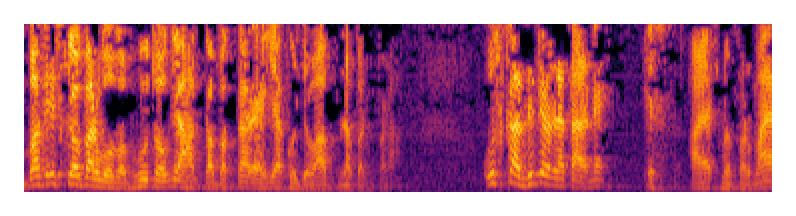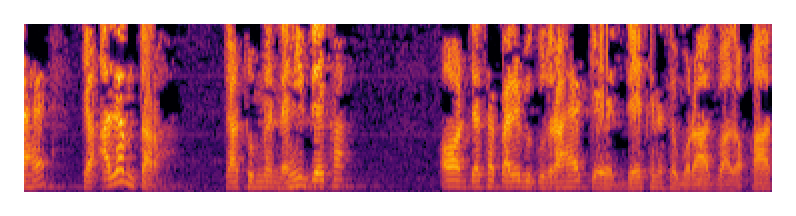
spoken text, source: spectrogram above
بس اس کے اوپر وہ مبہوت ہو گیا، حق کا بکا رہ گیا، کوئی جواب نہ بن پڑا۔ اس کا ذکر اللہ تعالیٰ نے اس آیت میں فرمایا ہے کہ علم ترا، کیا تم نے نہیں دیکھا؟ اور جیسا پہلے بھی گزرا ہے کہ دیکھنے سے مراد بعض اوقات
